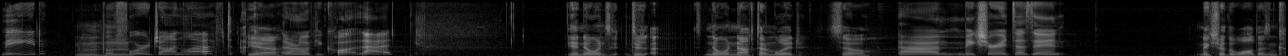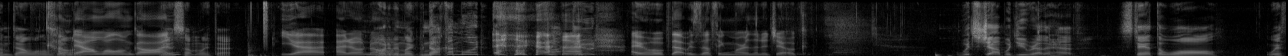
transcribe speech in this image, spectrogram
made before Jon left. Yeah. I don't know if you caught that. Yeah, no one's there's uh, no one knocked on wood, so Um, make sure it doesn't make sure the wall doesn't come down while I'm come gone. Come down while I'm gone. Yeah, something like that. Yeah, I don't know. I would have been like, knock on wood. Fuck, dude. I hope that was nothing more than a joke. Which job would you rather have? Stay at the wall with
